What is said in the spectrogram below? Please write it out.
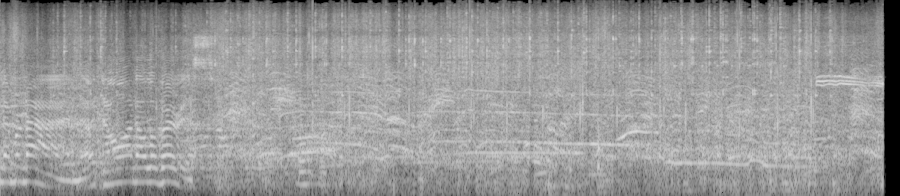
number nine, Dawn Oliveris.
